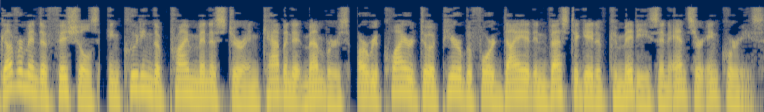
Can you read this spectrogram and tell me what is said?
Government officials, including the Prime Minister and cabinet members, are required to appear before Diet investigative committees and answer inquiries.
